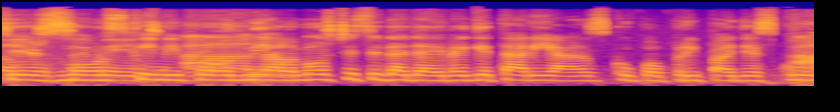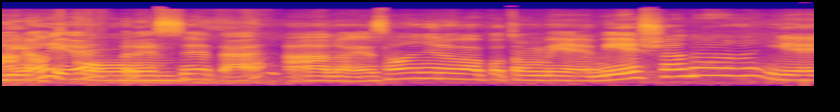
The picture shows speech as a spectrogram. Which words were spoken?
To tiež s morskými byť. plodmi, áno. ale môžete si dať aj vegetariánsku po prípade s kuliatkom. Áno, je, presne tak. Áno, je zeleninová, potom je miešaná, je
